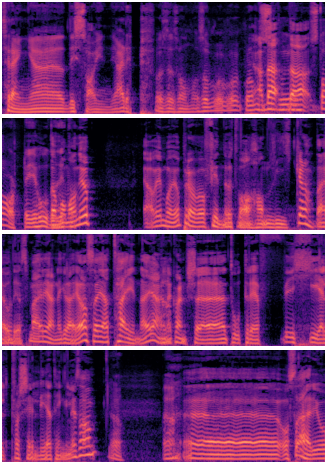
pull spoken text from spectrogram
trenger jeg designhjelp, for å si det sånn. Altså, hvordan Ja, da- hvordan da- starter i hodet Da må ditt? man jo ja, Vi må jo prøve å finne ut hva han liker, da. Det er jo det som er gjerne greia. Så jeg tegner gjerne kanskje to-tre helt forskjellige ting, liksom. Ja. Ja. Eh, og så er det jo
